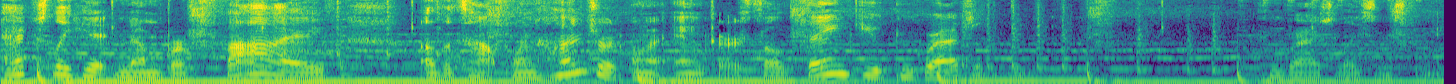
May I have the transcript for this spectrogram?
actually hit number five of the top 100 on Anchor. So thank you. Congratulations. Congratulations to me.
